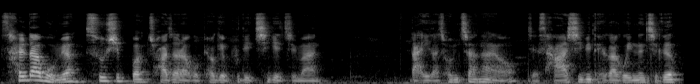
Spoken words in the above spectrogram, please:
살다 보면 수십 번 좌절하고 벽에 부딪히겠지만 나이가 젊잖아요. 이제 40이 돼가고 있는 지금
